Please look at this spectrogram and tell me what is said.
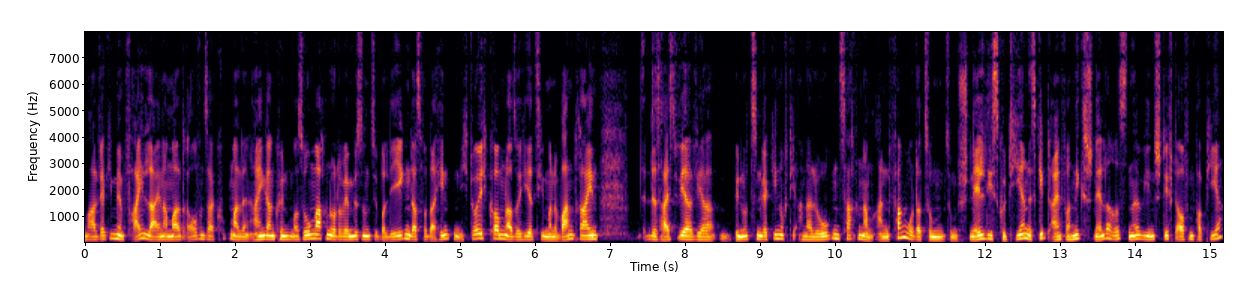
mal wirklich mit dem Feinliner mal drauf und sage, guck mal, den Eingang könnten wir so machen oder wir müssen uns überlegen, dass wir da hinten nicht durchkommen. Also hier ziehen wir eine Wand rein. Das heißt, wir, wir benutzen wirklich noch die analogen Sachen am Anfang oder zum, zum schnell diskutieren. Es gibt einfach nichts Schnelleres ne, wie ein Stift auf dem Papier.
